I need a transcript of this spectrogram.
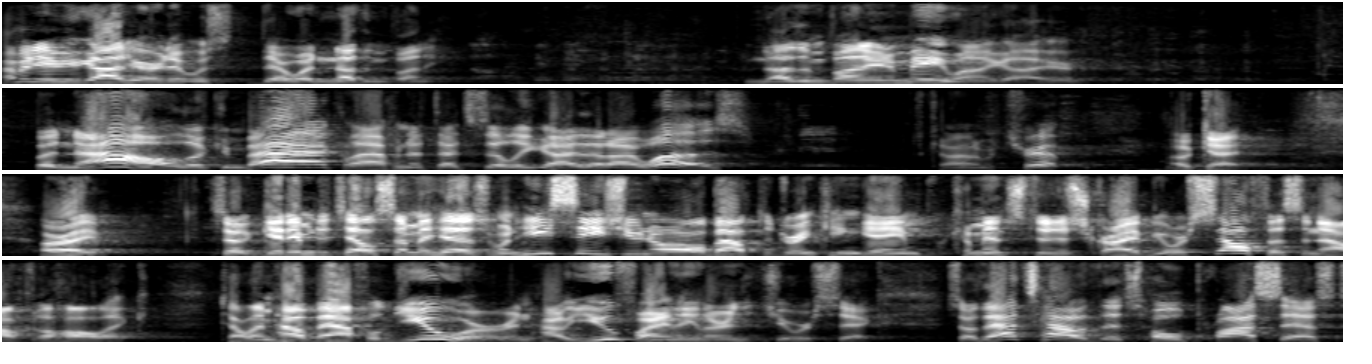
How many of you got here and it was there wasn't nothing funny? Nothing funny to me when I got here. But now, looking back, laughing at that silly guy that I was, it's kind of a trip. Okay. All right. So get him to tell some of his. When he sees you know all about the drinking game, commence to describe yourself as an alcoholic. Tell him how baffled you were and how you finally learned that you were sick. So that's how this whole process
